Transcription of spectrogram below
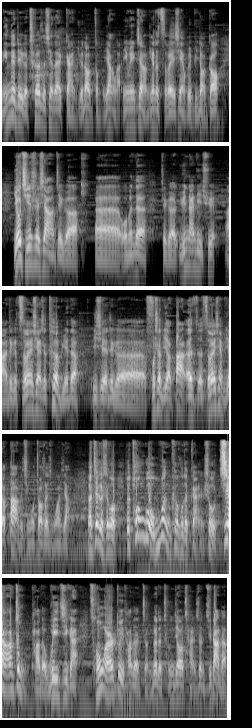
您的这个车子现在感觉到怎么样了？因为这两天的紫外线会比较高，尤其是像这个呃我们的这个云南地区啊，这个紫外线是特别的一些这个辐射比较大，呃紫紫外线比较大的情况照射情况下。那这个时候就通过问客户的感受，加重他的危机感，从而对他的整个的成交产生极大的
